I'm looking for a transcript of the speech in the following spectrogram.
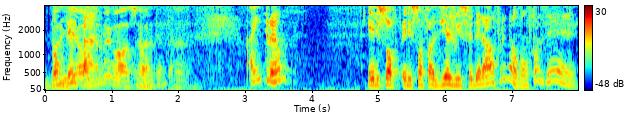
vamos Aí é tentar. outro né? negócio, Vamos é. tentar. É. Aí entramos. Ele só, ele só fazia juiz federal. Eu falei, não, vamos fazer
